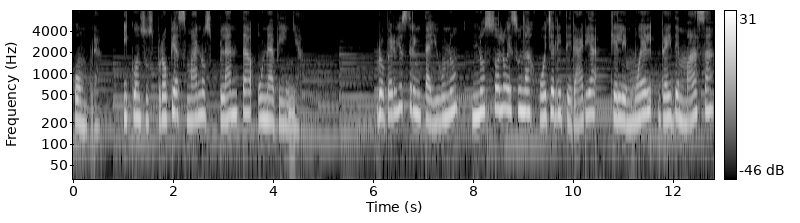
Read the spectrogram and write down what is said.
compra, y con sus propias manos planta una viña. Proverbios 31 no solo es una joya literaria que Lemuel, rey de Masa,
